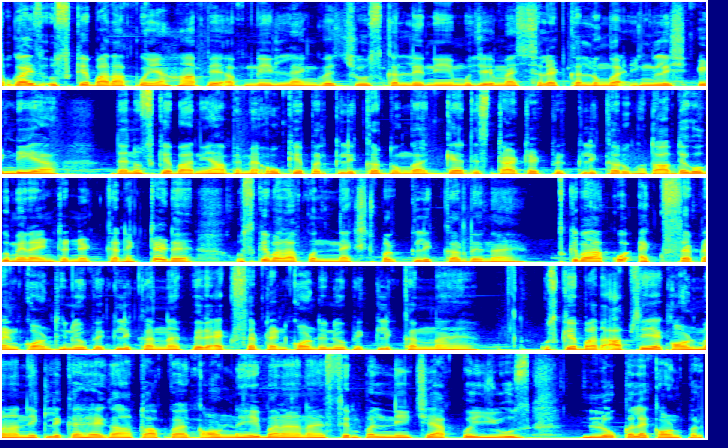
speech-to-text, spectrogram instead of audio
तो गाइज़ उसके बाद आपको यहाँ पे अपनी लैंग्वेज चूज़ कर लेनी है। मुझे मैं सेलेक्ट कर लूँगा इंग्लिश इंडिया देन उसके बाद यहाँ पे मैं ओके पर क्लिक कर दूँगा गेट स्टार्टेड पर क्लिक करूँगा। तो आप देखोगे मेरा इंटरनेट कनेक्टेड है, उसके बाद आपको नेक्स्ट पर क्लिक कर देना है। उसके बाद आपको एक्सेप्ट एंड कंटिन्यू पे क्लिक करना है, फिर एक्सेप्ट एंड कंटिन्यू पे क्लिक करना है। उसके बाद आपसे अकाउंट बनाने के लिए कहेगा तो आपको अकाउंट नहीं बनाना है। सिंपल नीचे आपको यूज़ लोकल अकाउंट पर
